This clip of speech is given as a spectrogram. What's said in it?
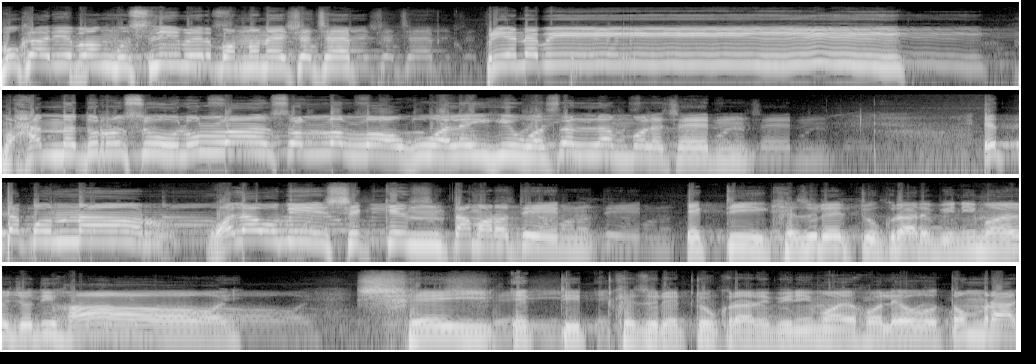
বুখারি এবং মুসলিমের বর্ণনা এসেছে। প্রিয় নবী, মোহাম্মদুর রসুল্লাহ সাল্লাল্লাহু আলাইহি ওয়াসাল্লাম বলেছেন ইত্তাকুন্নার ওয়ালাউ বিশিক্কিন তামারাতিন। একটি খেজুরের টুকরার বিনিময়ে যদি হয় সেই একটি খেজুরের টুকরার বিনিময় হলেও তোমরা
